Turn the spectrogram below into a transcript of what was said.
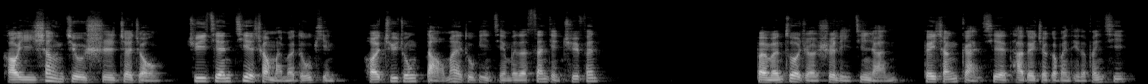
好，以上就是这种居间介绍买卖毒品和居中倒卖毒品行为的三点区分。本文作者是李静然，非常感谢他对这个问题的分析。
